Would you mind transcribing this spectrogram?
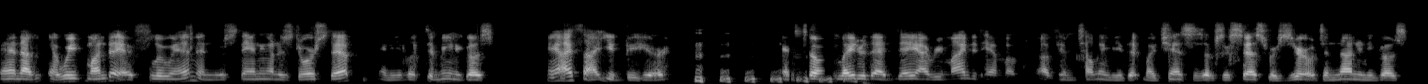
and a, a week Monday, I flew in and was standing on his doorstep, and he looked at me and he goes, yeah, I thought you'd be here. And so later that day, I reminded him of, of him telling me that my chances of success were zero to none. And he goes,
